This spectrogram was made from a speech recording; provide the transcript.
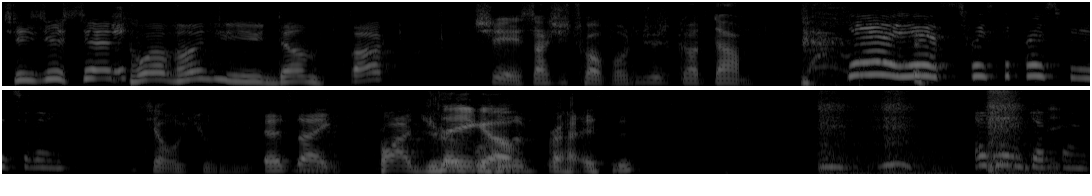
She just said 1200 you dumb fuck. Shit, it's actually twelve hundred. God damn. Yeah, yeah, it's twice the price for you today. Yo, you. That's like quadruple go. the price. I didn't get that.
